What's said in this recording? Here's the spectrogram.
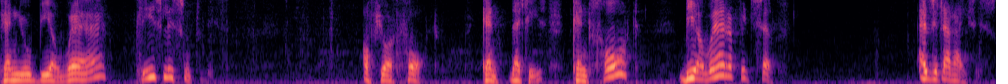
Can you be aware? Please listen to this. Of your thought. Can that is, can thought be aware of itself as it arises?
